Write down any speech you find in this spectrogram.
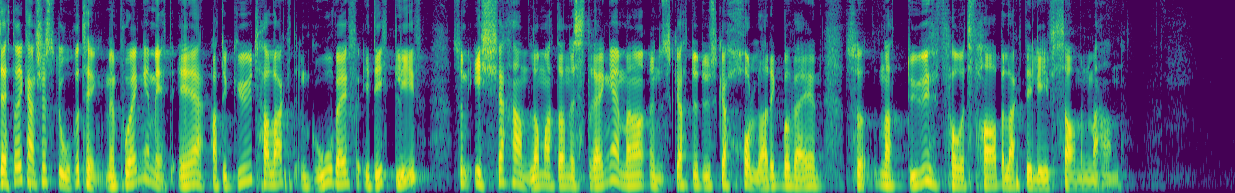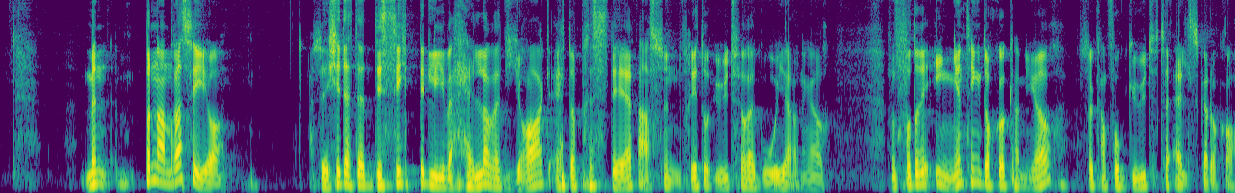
dette er kanskje store ting, men Poenget mitt er at Gud har lagt en god vei i ditt liv som ikke handler om at han er streng, men han ønsker at du skal holde deg på veien, sånn at du får et fabelaktig liv sammen med han. Men på den andre sida er ikke dette disippellivet heller et jag etter å prestere syndfritt og utføre gode gjerninger. For det er ingenting dere kan gjøre som kan få Gud til å elske dere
